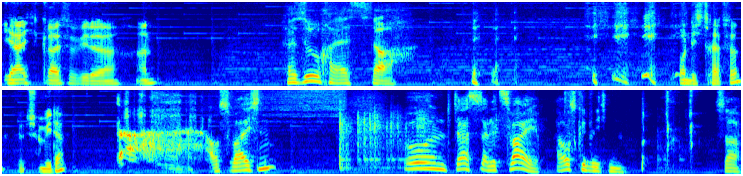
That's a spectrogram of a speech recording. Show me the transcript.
Ja, ich greife wieder an. Versuche es doch. Und ich treffe schon wieder. Ausweichen. Und das ist eine 2. Ausgewichen. So.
